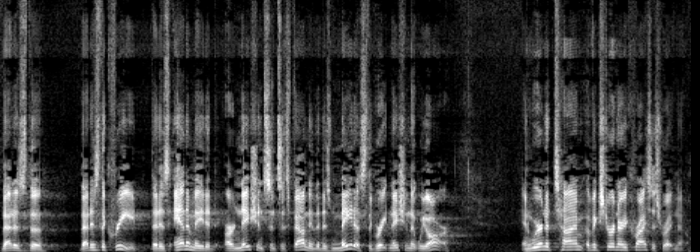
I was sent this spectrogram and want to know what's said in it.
That is the that is the creed that has animated our nation since its founding, that has made us the great nation that we are. And we're in a time of extraordinary crisis right now.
